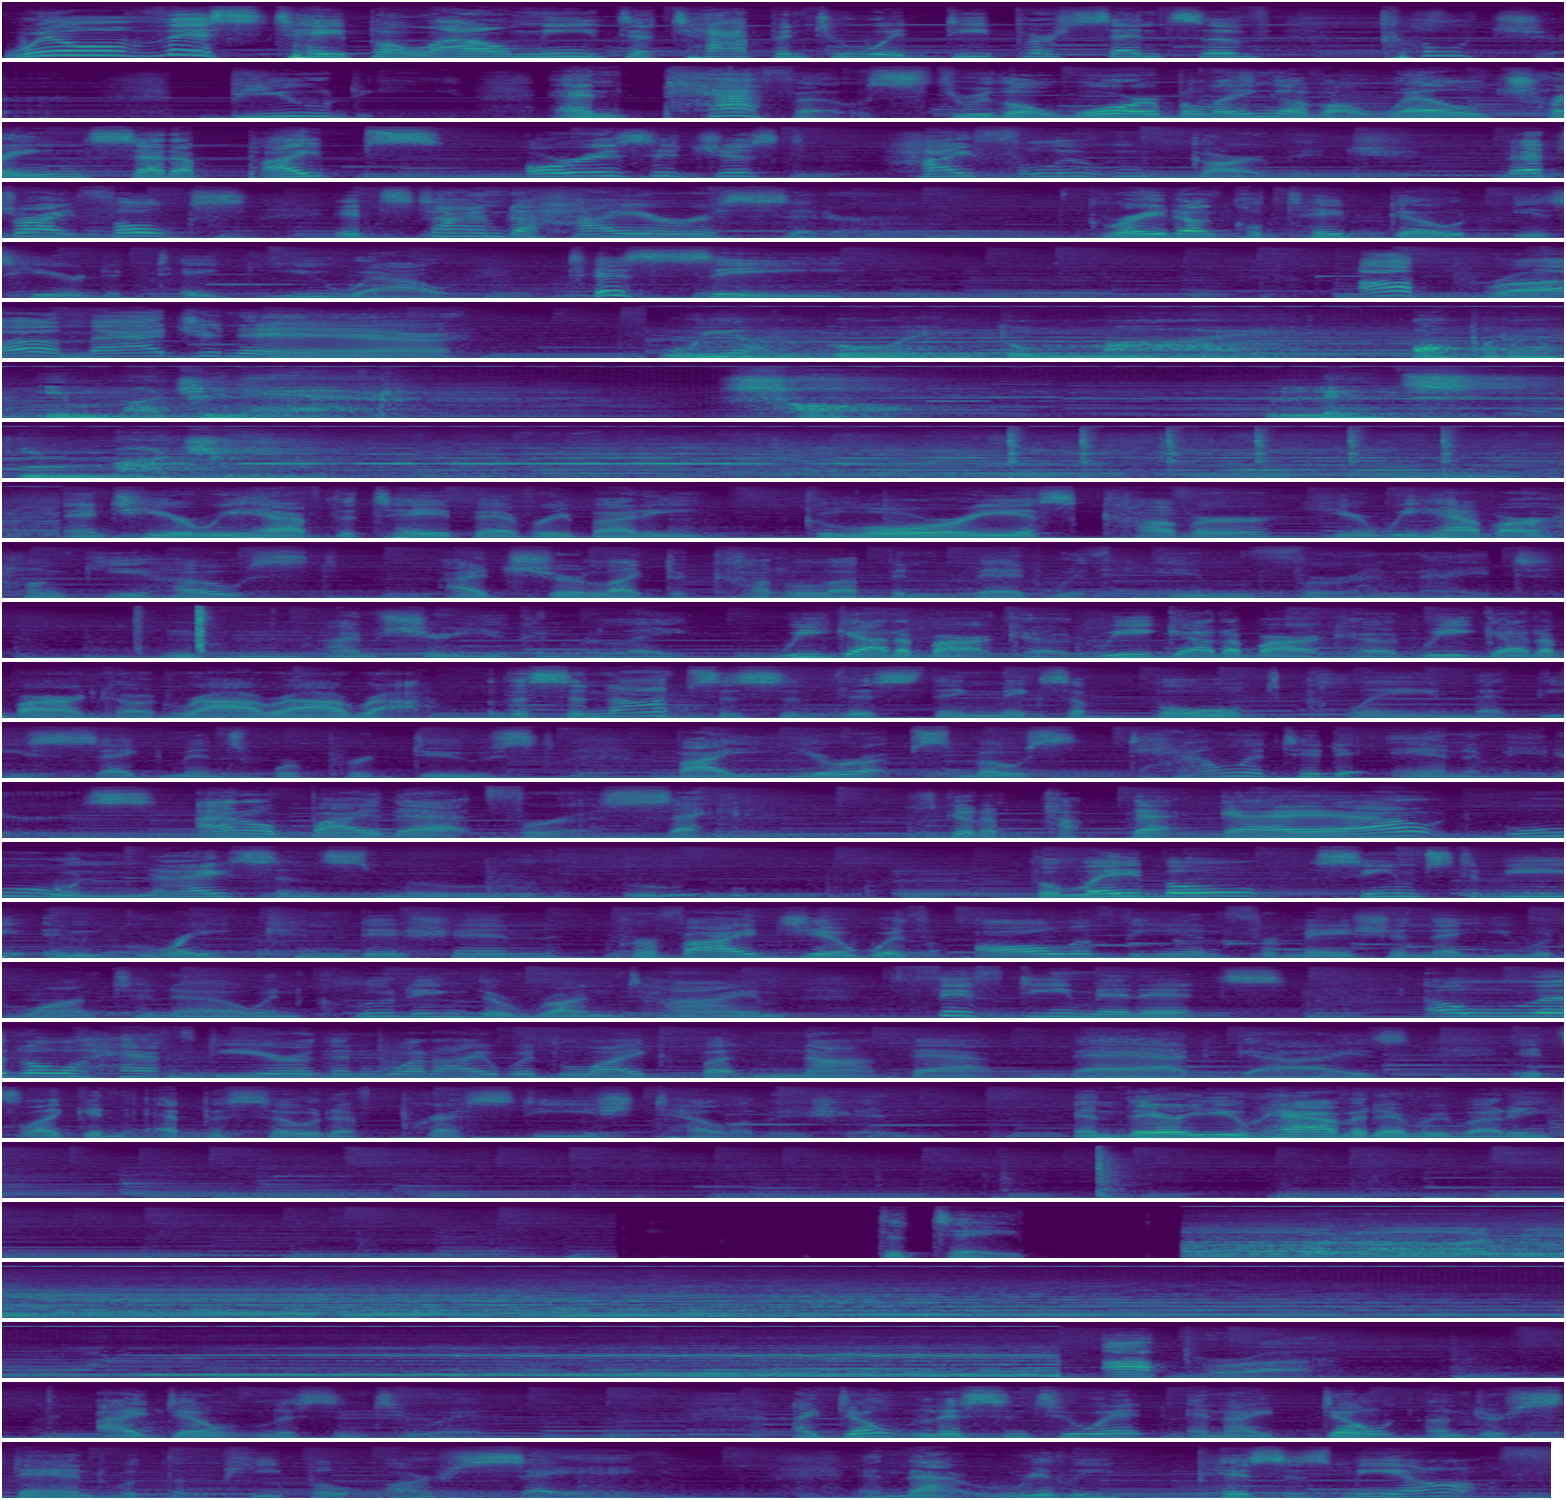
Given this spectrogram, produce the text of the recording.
Will this tape allow me to tap into a deeper sense of culture, beauty, and pathos through the warbling of a well trained set of pipes? Or is it just highfalutin garbage? That's right, folks, it's time to hire a sitter. Great Uncle Tape Goat is here to take you out to see Opera Imaginaire. We are going to my Opera Imaginaire. So, let's imagine. And here we have the tape, everybody. Glorious cover. Here we have our hunky host. I'd sure like to cuddle up in bed with him for a night. Mm-hmm. I'm sure you can relate. We got a barcode. We got a barcode. We got a barcode. Rah, rah, rah. The synopsis of this thing makes a bold claim that these segments were produced by Europe's most talented animators. I don't buy that for a second. Just gonna pop that guy out. Ooh, nice and smooth. Ooh. The label seems to be in great condition, provides you with all of the information that you would want to know, including the runtime, 50 minutes, a little heftier than what I would like, but not that bad, guys. It's like an episode of prestige television. And there you have it, everybody. The tape. Opera. I don't listen to it. I don't listen to it and I don't understand what the people are saying. And that really pisses me off.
